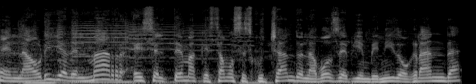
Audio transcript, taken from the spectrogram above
En la orilla del mar es el tema que estamos escuchando en la voz de Bienvenido Granda,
